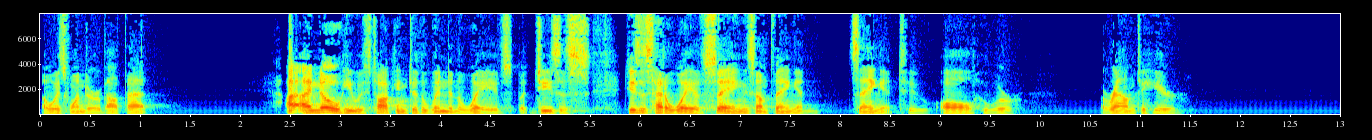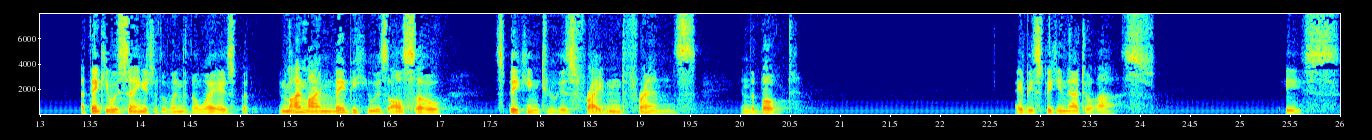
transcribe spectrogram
I always wonder about that. I, I know he was talking to the wind and the waves, but Jesus, Jesus had a way of saying something and saying it to all who were around to hear. I think he was saying it to the wind and the waves, but in my mind, maybe he was also speaking to his frightened friends in the boat. Maybe speaking that to us. Peace.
